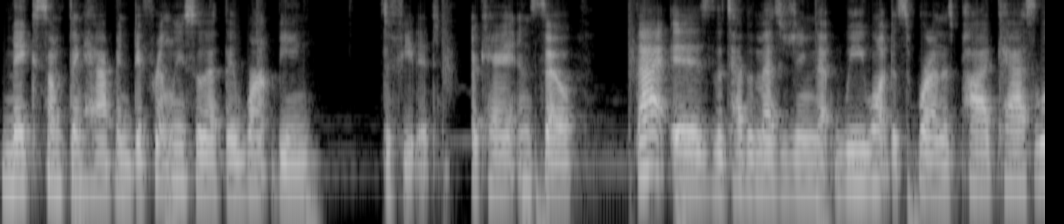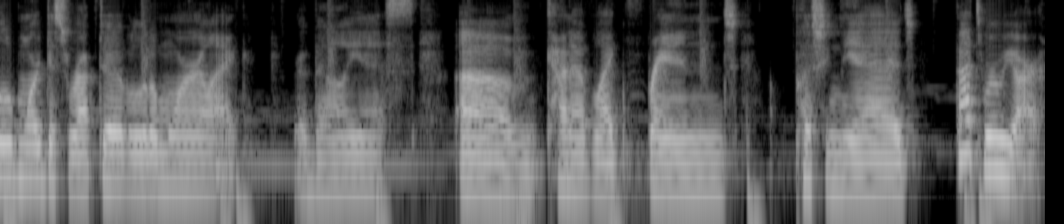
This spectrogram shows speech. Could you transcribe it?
make something happen differently so that they weren't being defeated. Okay. And so that is the type of messaging that we want to support on this podcast a little more disruptive, a little more like rebellious, um, kind of like fringe, pushing the edge. That's where we are.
